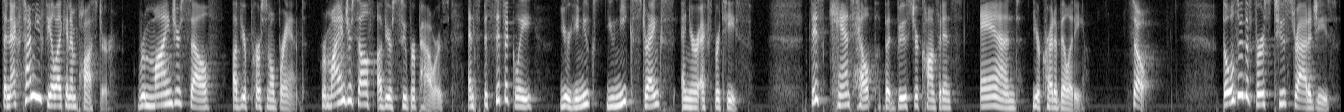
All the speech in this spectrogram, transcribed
the next time you feel like an imposter, remind yourself of your personal brand. Remind yourself of your superpowers and specifically your unique, unique strengths and your expertise. This can't help but boost your confidence and your credibility. So, those are the first two strategies,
